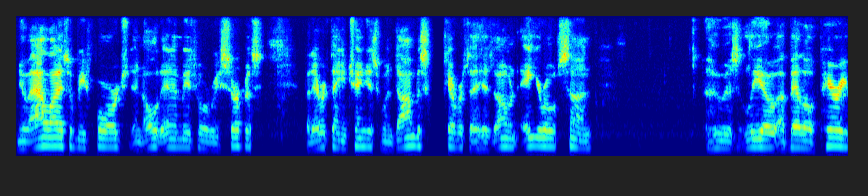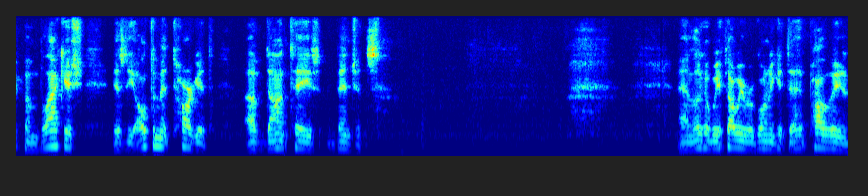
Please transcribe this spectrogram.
new allies will be forged and old enemies will resurface. But everything changes when Dom discovers that his own eight year old son, who is Leo Abelo Perry from Blackish, is the ultimate target of Dante's vengeance. And look, at we thought we were going to get to probably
